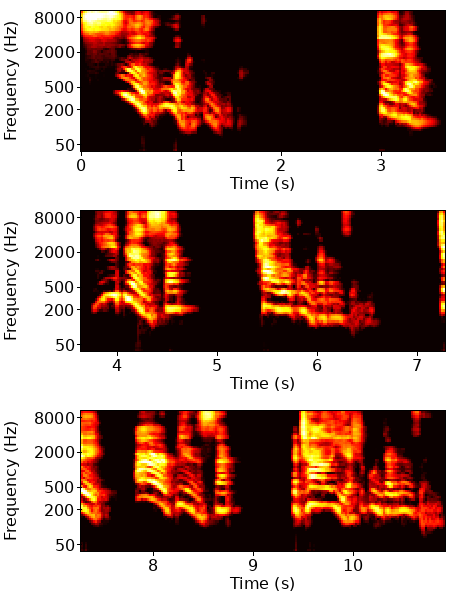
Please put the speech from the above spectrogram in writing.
似乎我们注意到，这个一变三差额公允价值变动损益，这二变三这差额也是公允价值变动损益。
